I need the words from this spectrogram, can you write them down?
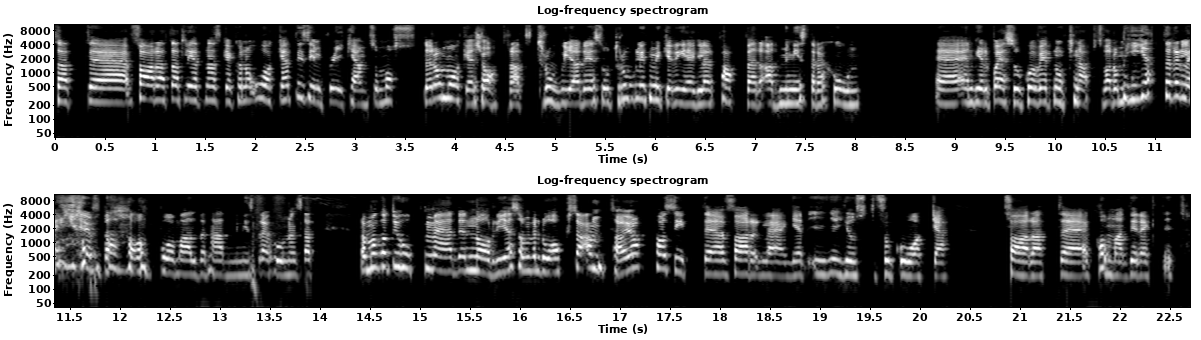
Så att eh, för att atleterna ska kunna åka till sin pre-camp så måste de åka chartrat, tror jag. Det är så otroligt mycket regler, papper, administration. Eh, en del på SOK vet nog knappt vad de heter längre efter att ha hållit på med all den här administrationen. Så att de har gått ihop med Norge som väl då också, antar jag, har sitt eh, förläger i just Fukuoka för att eh, komma direkt dit.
